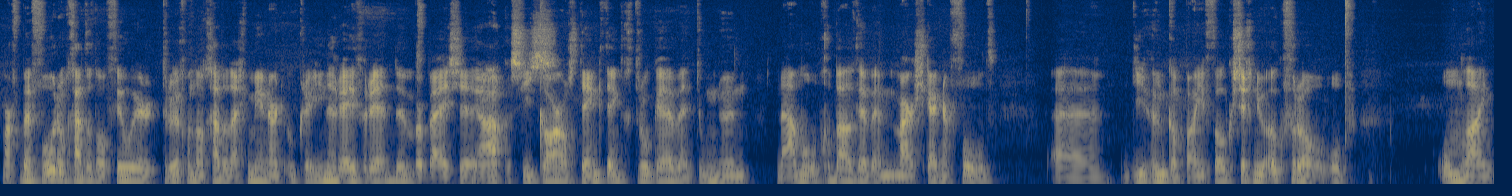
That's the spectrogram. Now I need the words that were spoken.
Maar bij Forum gaat dat al veel eerder terug, want dan gaat het eigenlijk meer naar het Oekraïne-referendum, waarbij ze ja die precies. car als denktank getrokken hebben en toen hun namen opgebouwd hebben. En, maar als je kijkt naar Volt, eh, die, hun campagne focust zich nu ook vooral op online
